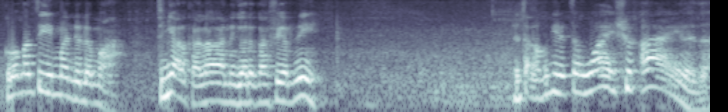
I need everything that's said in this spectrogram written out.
Kalau nanti iman dia lemah. Tinggalkanlah negara kafir ni Dia tak nak pergi Dia kata why should I? Dia kata.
